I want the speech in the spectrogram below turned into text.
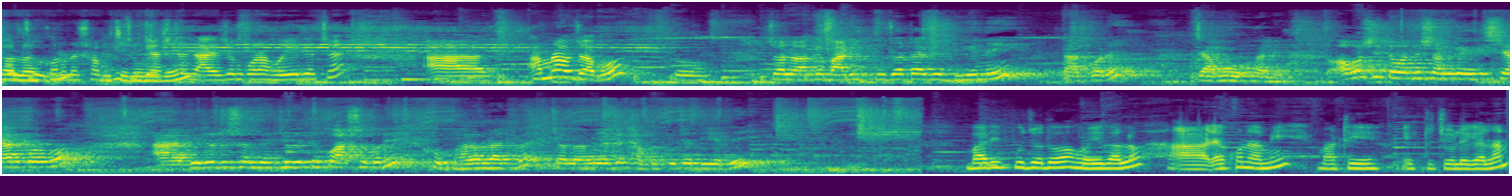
চলো এখন মানে সব কিছু আয়োজন করা হয়ে গেছে। আর আমরাও যাব তো চলো আগে বাড়ির পূজাটা আগে দিয়ে নেই তারপরে যাব ওখানে। তো অবশ্যই তোমাদের সঙ্গে শেয়ার করব। আর ভিডিওটার সঙ্গে জুড়ে থেকো আশা করি খুব ভালো লাগবে। চলো আমি আগে ঠাকুর পুজো দিয়ে দিই। বাড়ির পুজো দেওয়া হয়ে গেল আর এখন আমি মাঠে একটু চলে গেলাম।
